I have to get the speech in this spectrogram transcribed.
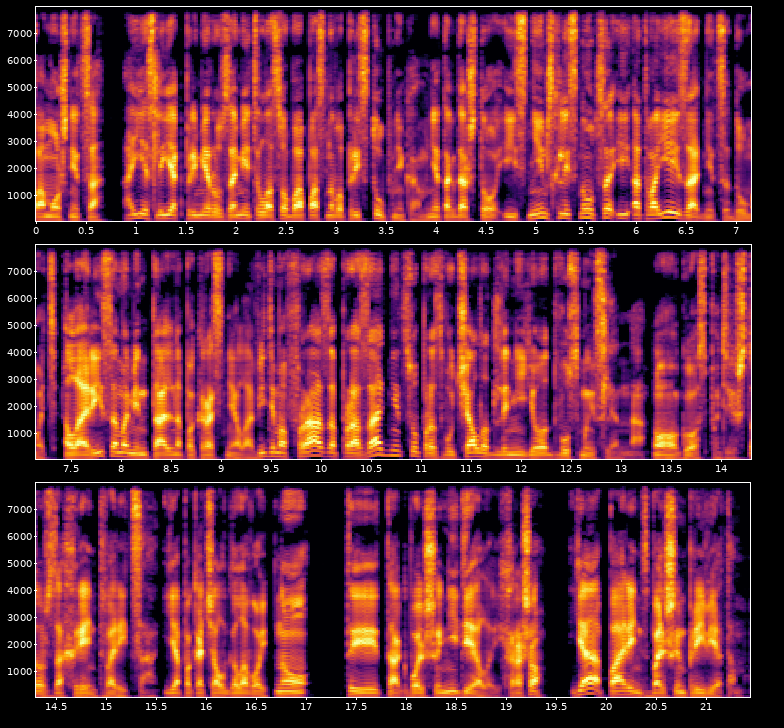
помощница? А если я, к примеру, заметил особо опасного преступника, мне тогда что, и с ним схлестнуться, и о твоей заднице думать?» Лариса моментально покраснела. Видимо, фраза про задницу прозвучала для нее двусмысленно. «О, Господи, что ж за хрень творится?» Я покачал головой. «Ну, ты так больше не делай, хорошо? Я парень с большим приветом.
